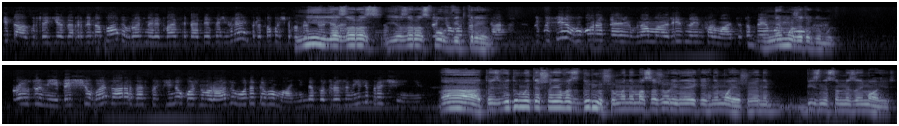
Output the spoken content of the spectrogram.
і так вже є заробітна плата в розмірі 25 тисяч гривень, при тому, що ви Ні, працюєте я на зараз, я зараз До чого тут відкрив. це? Ви постійно говорите нам різну інформацію. Тобто я Не можу може таке бути. розуміти, що ви зараз нас постійно кожного разу водите в омані, не по зрозумілій причині. А, тобто ви думаєте, що я вас дурю, що в мене масажерів ніяких немає, що я не бізнесом не займаюсь.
